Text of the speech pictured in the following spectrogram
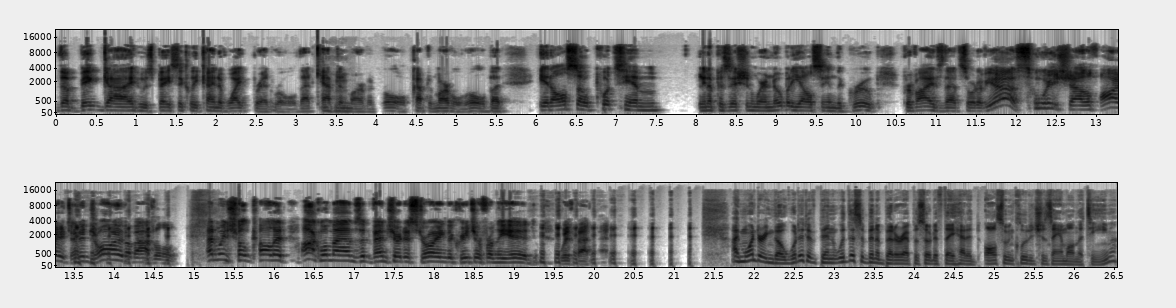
the big guy who's basically kind of white bread role, that Captain Mhm. Marvel role, Captain Marvel role, but it also puts him in a position where nobody else in the group provides that sort of yes, we shall fight and enjoy the battle, and we shall call it Aquaman's adventure destroying the creature from the id with Batman. I'm wondering though, would it have been? Would this have been a better episode if they had also included Shazam on the team,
